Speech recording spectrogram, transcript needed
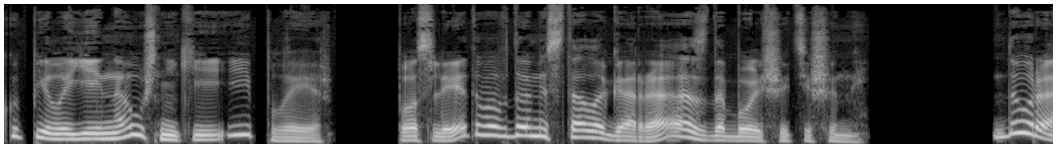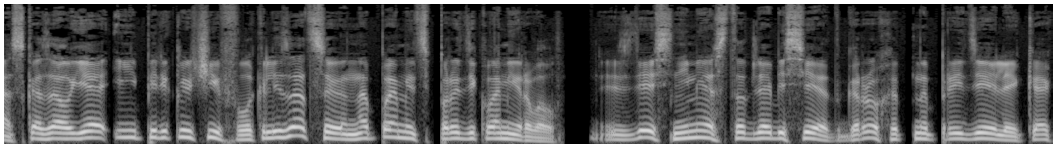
купила ей наушники и плеер. После этого в доме стало гораздо больше тишины. «Дура», — сказал я и, переключив локализацию, на память продекламировал. «Здесь не место для бесед, грохот на пределе, как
